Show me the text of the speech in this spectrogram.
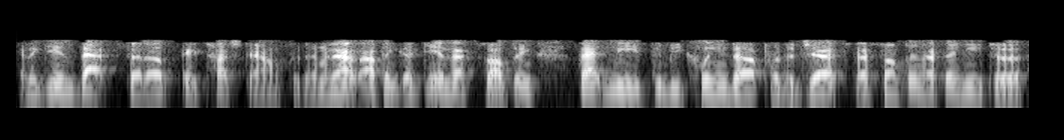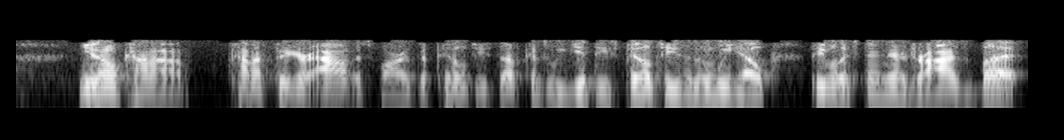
And again, that set up a touchdown for them. And I, I think again, that's something that needs to be cleaned up for the Jets. That's something that they need to, you know, kind of kind of figure out as far as the penalty stuff because we get these penalties and then we help people extend their drives. But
